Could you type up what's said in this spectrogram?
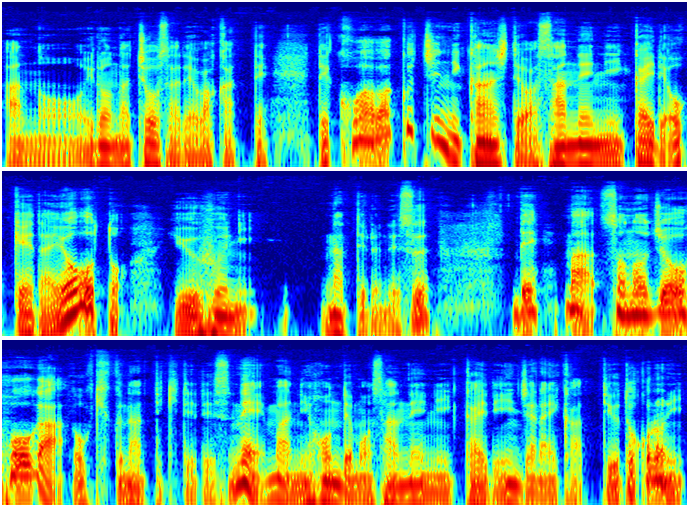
あの、いろんな調査で分かって、で、コアワクチンに関しては3年に1回で OK だよというふうになってるんです。で、まあ、その情報が大きくなってきてですね、まあ、日本でも3年に1回でいいんじゃないかっていうところに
